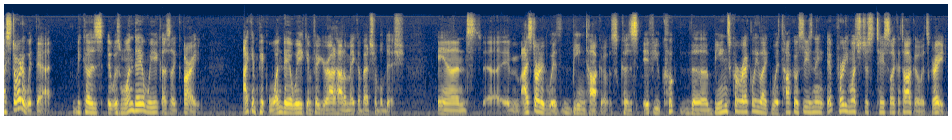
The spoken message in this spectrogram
I started with that because it was one day a week. I was like, all right, I can pick one day a week and figure out how to make a vegetable dish and uh, I started with bean tacos because if you cook the beans correctly, like with taco seasoning, it pretty much just tastes like a taco. It's great.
